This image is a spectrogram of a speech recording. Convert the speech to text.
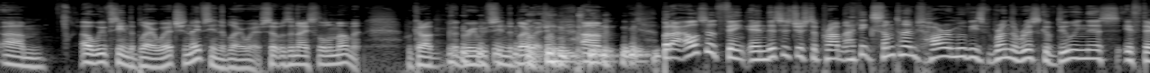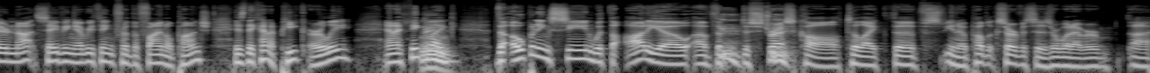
um, oh, we've seen the Blair Witch and they've seen the Blair Witch. So it was a nice little moment. We could all agree we've seen the Blair Witch. Um, but I also think, and this is just a problem, I think sometimes horror movies run the risk of doing this if they're not saving everything for the final punch, is they kind of peak early. And I think mm. like the opening scene with the audio of the distress call to like the, you know, public services or whatever uh,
